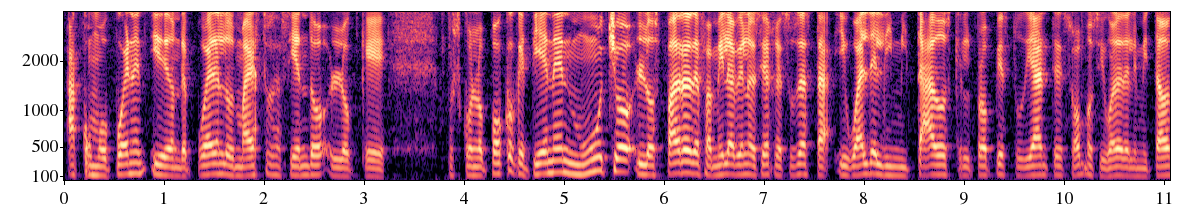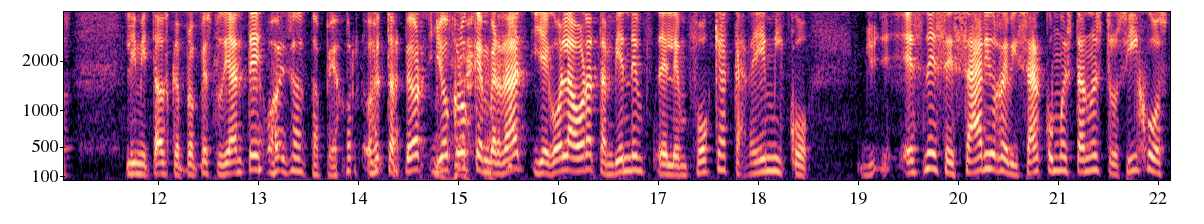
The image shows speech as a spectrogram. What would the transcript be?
a como pueden y de donde pueden los maestros haciendo lo que pues con lo poco que tienen, mucho los padres de familia, bien lo decía Jesús, hasta igual de limitados que el propio estudiante, somos iguales de limitados, limitados que el propio estudiante. O es hasta peor. O está peor. Yo creo que en verdad llegó la hora también de del enfoque académico. Es necesario revisar cómo están nuestros hijos.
